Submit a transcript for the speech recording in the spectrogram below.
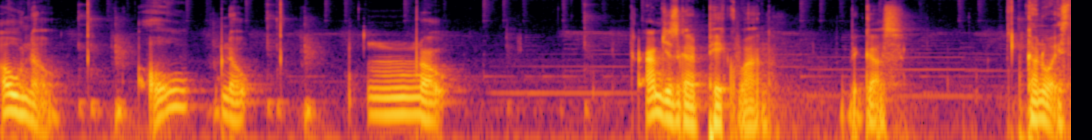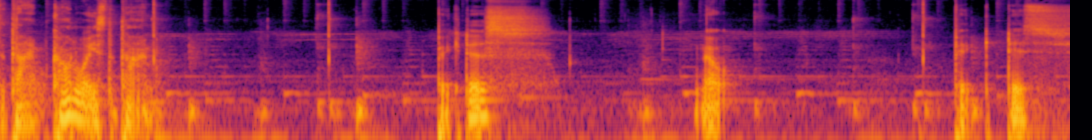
Oh no. Oh no. No. I'm just gonna pick one. Because can't waste the time. Can't waste the time. Pick this. No. Pick this.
